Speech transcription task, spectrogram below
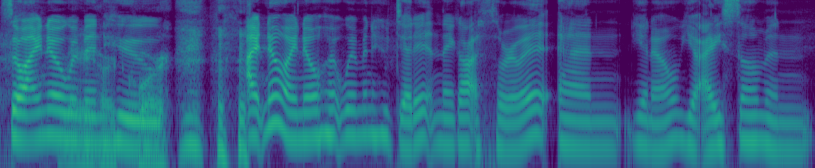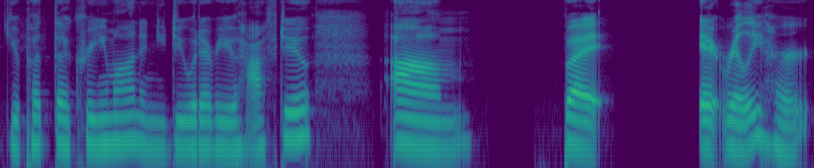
so I know women hardcore. who I know I know women who did it and they got through it and you know, you ice them and you put the cream on and you do whatever you have to. Um but it really hurt,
